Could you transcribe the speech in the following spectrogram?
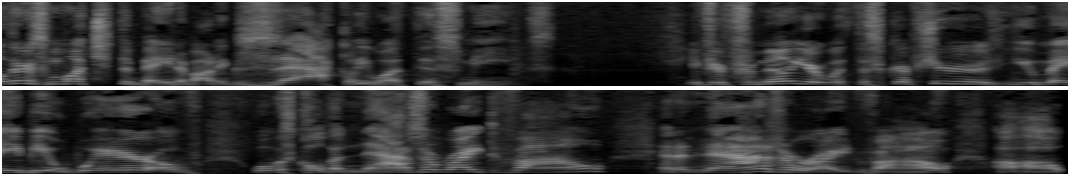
Well, there's much debate about exactly what this means. If you're familiar with the scriptures, you may be aware of what was called a Nazarite vow. And a Nazarite vow, uh, uh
